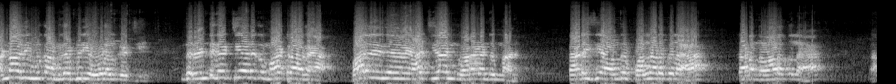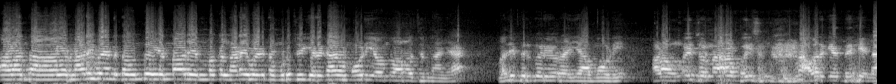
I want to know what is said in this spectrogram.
அண்ணா திமுக மிகப்பெரிய ஊழல் கட்சி. இந்த ரெண்டு கட்சிகளுக்கு மாற்றாக பாரதிய ஜனதா ஆட்சி தான் இங்க வர வேண்டும்னாரு. கடைசியா வந்து பல்லடத்துல கடந்த வாரத்துல அந்த அவர் நடைபயணத்தை வந்து என்னோட என் மக்கள் நடைபயணத்தை முடிச்சு வைக்கிறதுக்காக மோடியை வந்து வர வச்சிருந்தாங்க. மதிப்பிற்குரியவர் ஐயா மோடி. ஆனா உண்மை சொன்னாரா பொய் சொன்னாரா அவருக்கே தெரியல.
